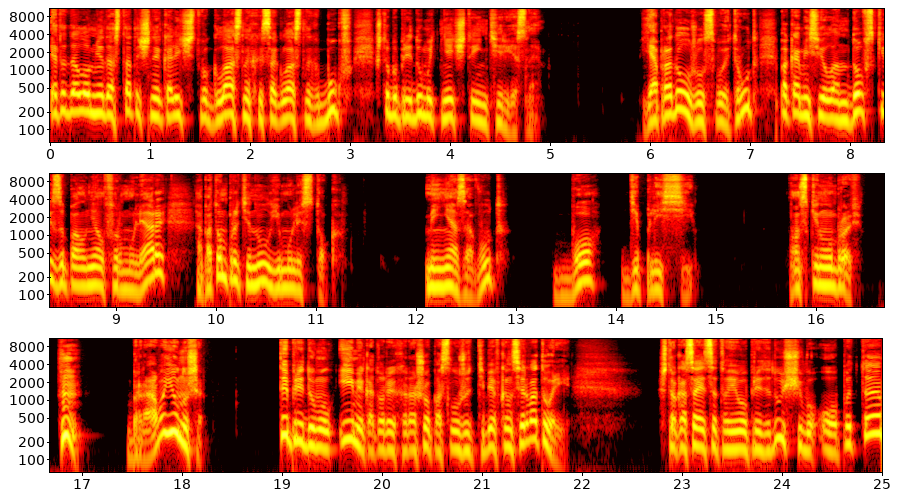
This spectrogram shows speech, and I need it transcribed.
Это дало мне достаточное количество гласных и согласных букв, чтобы придумать нечто интересное. Я продолжил свой труд, пока месье Ландовский заполнял формуляры, а потом протянул ему листок. Меня зовут Бо Деплеси. Он скинул бровь. Хм, браво, юноша. Ты придумал имя, которое хорошо послужит тебе в консерватории. Что касается твоего предыдущего опыта,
